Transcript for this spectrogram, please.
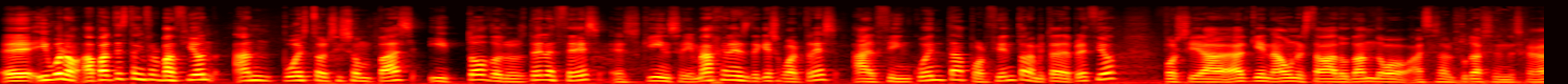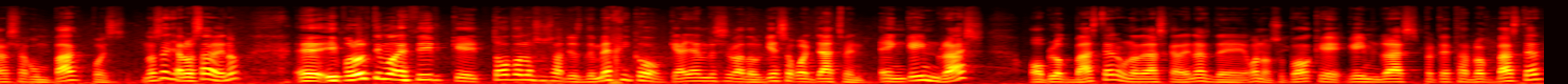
Eh, y bueno, aparte de esta información, han puesto el Season Pass y todos los DLCs, skins e imágenes de Gears War 3 al 50% a la mitad de precio, por si alguien aún estaba dudando a estas alturas en descargarse algún pack, pues no sé, ya lo sabe, ¿no? Eh, y por último decir que todos los usuarios de México que hayan reservado Gears of War Judgment en Game Rush o Blockbuster, una de las cadenas de, bueno, supongo que Game Rush pertenece a Blockbuster,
